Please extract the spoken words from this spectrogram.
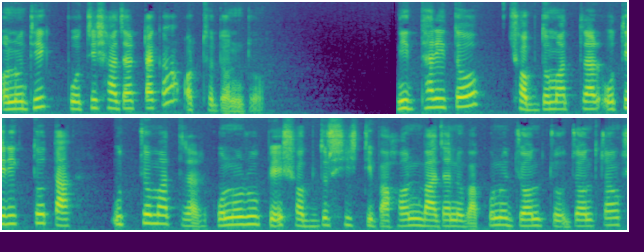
অনধিক পঁচিশ হাজার টাকা অর্থদণ্ড। নির্ধারিত শব্দমাত্রার অতিরিক্ত তা উচ্চমাত্রার কোনো রূপে শব্দ সৃষ্টি বা হর্ন বাজানো বা কোনো যন্ত্র, যন্ত্রাংশ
